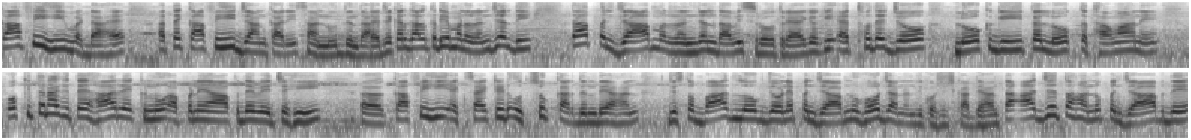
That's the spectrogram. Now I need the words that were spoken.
ਕਾਫੀ ਹੀ ਵੱਡਾ ਹੈ ਅਤੇ ਕਾਫੀ ਹੀ ਜਾਣਕਾਰੀ ਸਾਨੂੰ ਦਿੰਦਾ ਹੈ। ਜੇਕਰ ਗੱਲ ਕਰੀਏ ਮਨੋਰੰਜਨ ਦੀ, ਤਾਂ ਪੰਜਾਬ ਮਨੋਰੰਜਨ ਦਾ ਵੀ ਸਰੋਤ ਰਿਹਾ ਹੈ, ਕਿਉਂਕਿ ਇੱਥੋਂ ਦੇ ਜੋ ਲੋਕ ਗੀਤ ਲੋਕ ਕਥਾਵਾਂ ਨੇ, ਉਹ ਕਿਤੇ ਨਾ ਕਿਤੇ ਹਰ ਇੱਕ ਨੂੰ ਆਪਣੇ ਆਪ ਦੇ ਵਿੱਚ ਹੀ ਕਾਫੀ ਹੀ ਐਕਸਾਈਟਿਡ ਉਤਸੁਕ ਕਰ ਦਿੰਦੇ ਹਨ, ਜਿਸ ਤੋਂ ਬਾਅਦ ਲੋਕ ਜੋ ਨੇ ਪੰਜਾਬ ਨੂੰ ਹੋਰ ਜਾਣਨ ਦੀ ਕੋਸ਼ਿਸ਼ ਕਰਦੇ ਹਨ। ਤਾਂ ਅੱਜ ਤੁਹਾਨੂੰ ਪੰਜਾਬ ਦੇ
